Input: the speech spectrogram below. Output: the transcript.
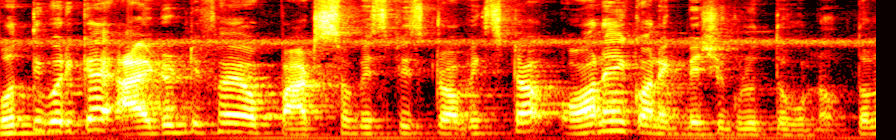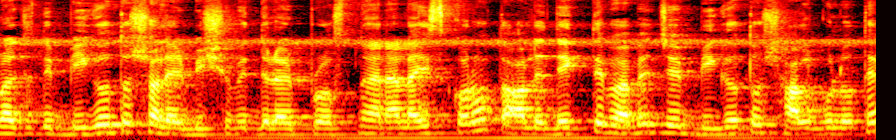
ভর্তি পরীক্ষায় identify of parts of speech টপিক্সটা অনেক অনেক বেশি গুরুত্বপূর্ণ। তোমরা যদি বিগত সালের বিশ্ববিদ্যালয়ের প্রশ্ন অ্যানালাইজ করো, তাহলে দেখতে পাবে যে বিগত সালগুলোতে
